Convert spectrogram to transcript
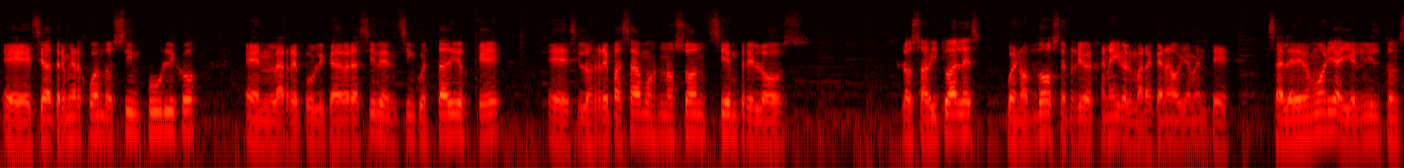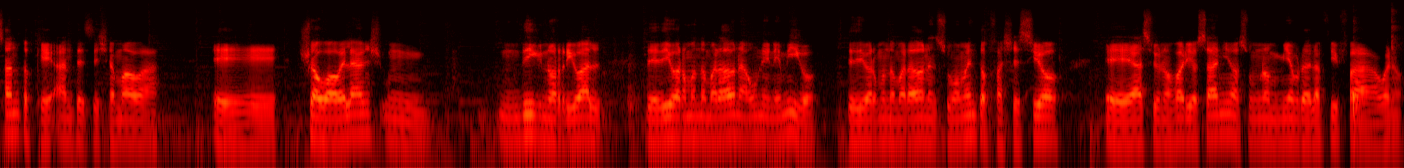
eh, se va a terminar jugando sin público en la República de Brasil, en cinco estadios que, eh, si los repasamos, no son siempre los, los habituales. Bueno, dos en Río de Janeiro, el Maracaná obviamente sale de memoria, y el Nilton Santos, que antes se llamaba eh, Joao Avalanche, un, digno rival de Diego Armando Maradona, un enemigo de Diego Armando Maradona en su momento, falleció eh, hace unos varios años, un miembro de la FIFA, bueno,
